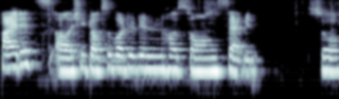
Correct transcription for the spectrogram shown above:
Pirates, uh, she talks about it in her song Seven. So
